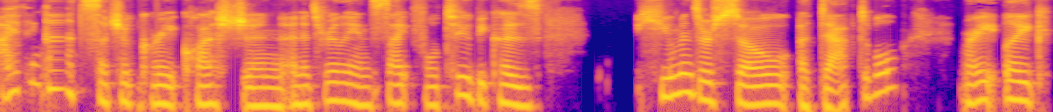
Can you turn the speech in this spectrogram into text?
I think that's such a great question and it's really insightful too because humans are so adaptable, right? Like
